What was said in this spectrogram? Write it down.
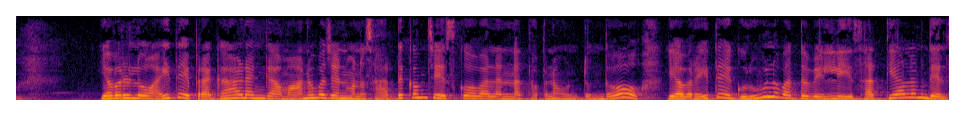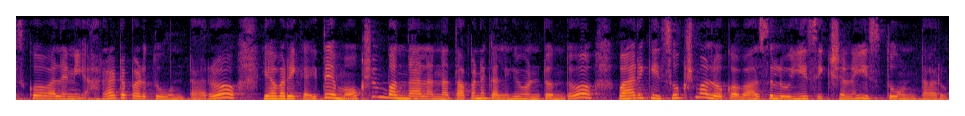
ఎవరిలో అయితే ప్రగాఢంగా మానవ జన్మను సార్థకం చేసుకోవాలన్న తపన ఉంటుందో ఎవరైతే గురువుల వద్ద వెళ్ళి సత్యాలను తెలుసుకోవాలని ఆరాటపడుతూ ఉంటారో ఎవరికైతే మోక్షం పొందాలన్న తపన కలిగి ఉంటుందో వారికి సూక్ష్మలోకవాసులు ఈ శిక్షణ ఇస్తూ ఉంటారు.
